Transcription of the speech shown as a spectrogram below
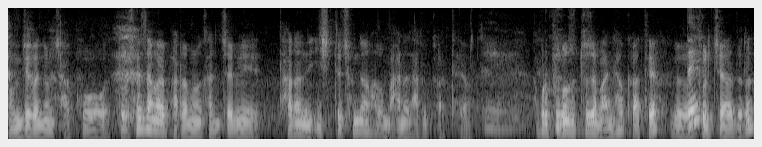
경제관념 잡고 또 세상을 바라보는 관점이 다른 20대 청년하고 많이 다를 것 같아요. 네. 앞으로 부동산 투자 많이 할 것 같아요? 그 네? 둘째 아들은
